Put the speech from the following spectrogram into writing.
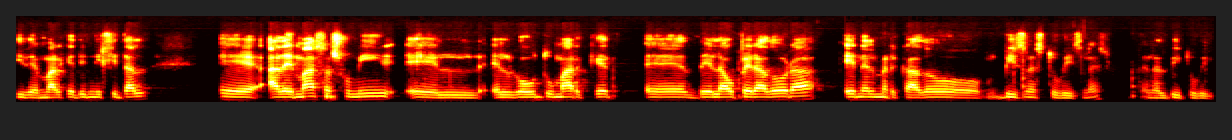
y de marketing digital, eh, además asumir el, go-to-market eh, de la operadora en el mercado business to business, en el B2B.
